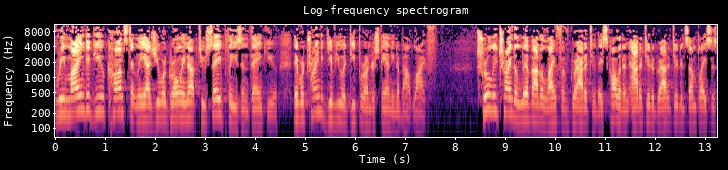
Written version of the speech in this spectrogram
reminded you constantly as you were growing up to say please and thank you, they were trying to give you a deeper understanding about life. Truly trying to live out a life of gratitude. They call it an attitude of gratitude in some places,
